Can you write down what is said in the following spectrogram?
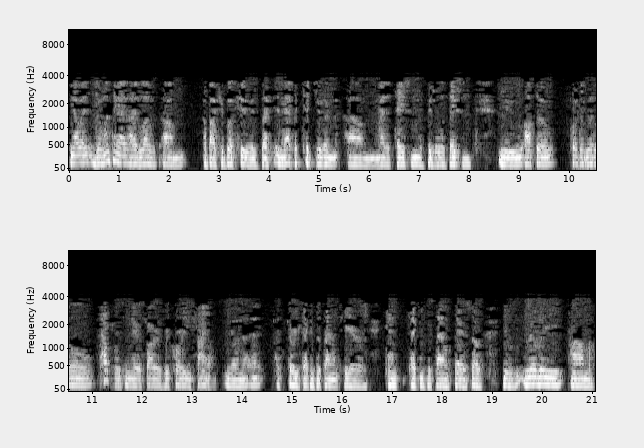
you know, the one thing I, I love um, about your book too is that in that particular um, meditation, visualization, you also put a little helpers in there as far as recording silence. You know, a 30 seconds of silence here, or 10 seconds of silence there. So you really um,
